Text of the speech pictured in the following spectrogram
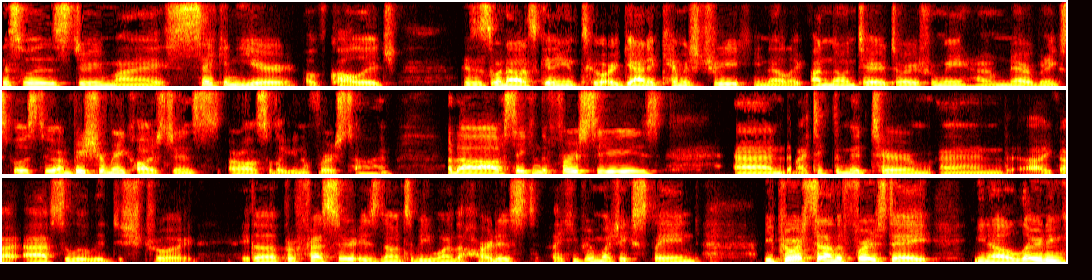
this was during my second year of college. This is when I was getting into organic chemistry. You know, like unknown territory for me. I've never been exposed to. I'm pretty sure many college students are also like you know first time. But uh, I was taking the first series, and I took the midterm, and I got absolutely destroyed the professor is known to be one of the hardest. Uh, he pretty much explained, he pretty much said on the first day, you know, learning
